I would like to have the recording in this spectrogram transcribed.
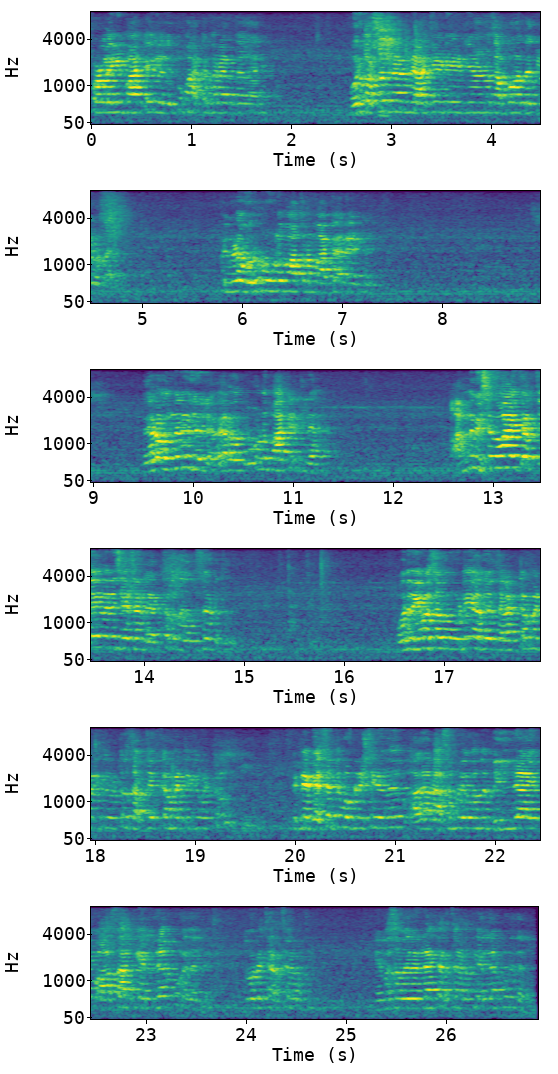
ഇപ്പോഴുള്ള ഈ മാറ്റമില്ലല്ലോ ഇപ്പൊ മാറ്റം വരാൻ കാര്യം? ഒരു വർഷത്തിനകം രാജ്യം കഴിഞ്ഞാണ് സംഭവം എന്തെങ്കിലും ഉണ്ടായിരുന്നു അപ്പൊ ഇവിടെ ഒരു റൂൾ മാത്രം മാറ്റാനായിട്ട് വേറെ ഒന്നിനുമില്ലല്ലോ വേറെ ഒരു റൂൾ മാറ്റിയിട്ടില്ല. അന്ന് വിശദമായി ചർച്ച ചെയ്തതിന് ശേഷം എത്ര ദിവസം എടുത്തു ഒരു നിയമസഭ കൂടി അത് സെലക്ട് കമ്മിറ്റിക്ക് വിട്ടു സബ്ജക്ട് കമ്മിറ്റിക്ക് വിട്ടു പിന്നെ ഗസറ്റ് പബ്ലിഷ് ചെയ്ത് അത് അസംബ്ലി വന്ന് ബില്ലായി പാസ്സാക്കി എല്ലാം പോയതല്ലേ? ഇതുവരെ ചർച്ച നടത്തി. നിയമസഭയിൽ എല്ലാം ചർച്ച നടത്തി എല്ലാം പോയതല്ലേ?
